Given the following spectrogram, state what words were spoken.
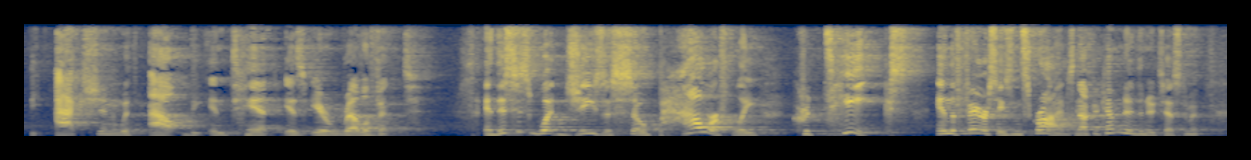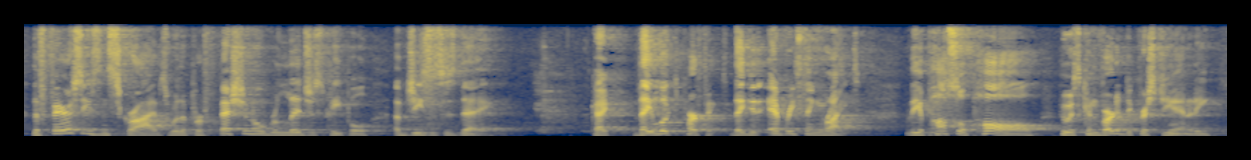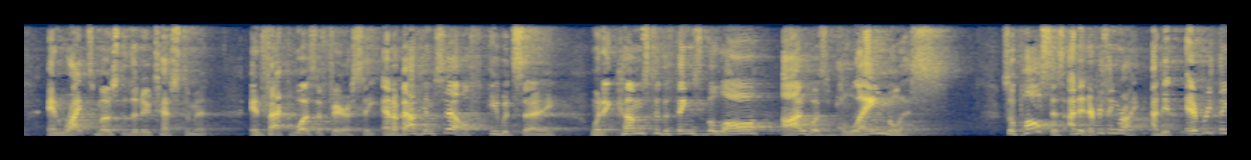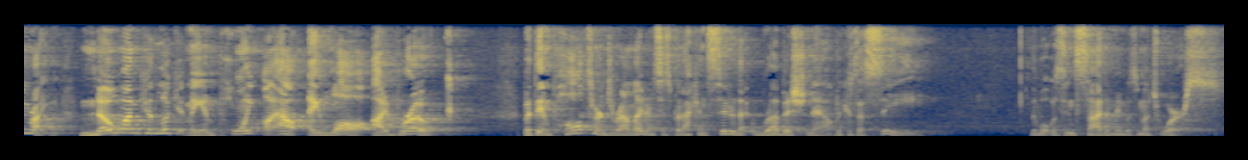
The action without the intent is irrelevant. And this is what Jesus so powerfully critiques in the Pharisees and scribes. Now, if you're coming to the New Testament, the Pharisees and scribes were the professional religious people of Jesus' day. Okay? They looked perfect. They did everything right. The apostle Paul, who is converted to Christianity and writes most of the New Testament, in fact was a Pharisee. And about himself, he would say, when it comes to the things of the law, I was blameless. So Paul says, I did everything right. I did everything right. No one could look at me and point out a law I broke. But then Paul turns around later and says, But I consider that rubbish now because I see that what was inside of me was much worse.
